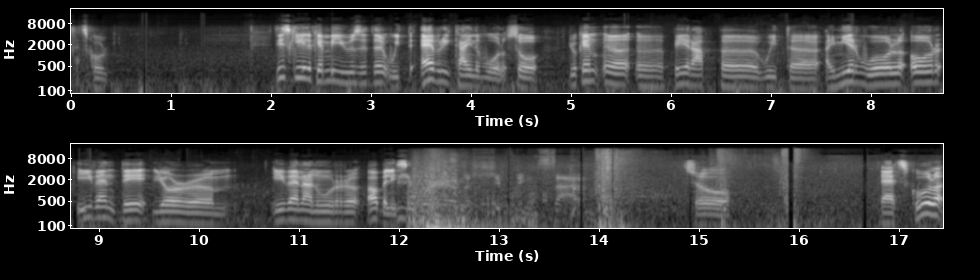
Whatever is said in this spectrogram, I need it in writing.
that's cool. This skill can be used with every kind of wall. So you can uh, uh, pair up uh, with uh, a mirror wall or even the your um, even Anhur obelisk. So that's cool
